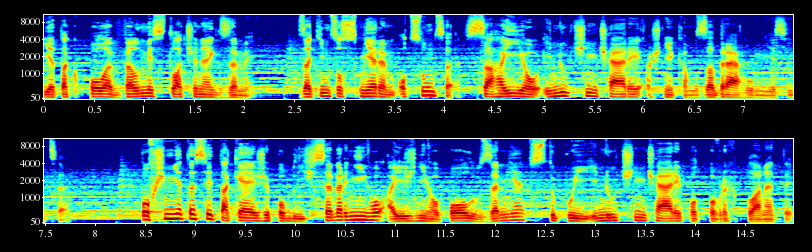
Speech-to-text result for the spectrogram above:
je tak pole velmi stlačené k Zemi zatímco směrem od Slunce sahají jeho indukční čáry až někam za dráhu měsíce. Povšimněte si také, že poblíž severního a jižního pólu Země vstupují indukční čáry pod povrch planety.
